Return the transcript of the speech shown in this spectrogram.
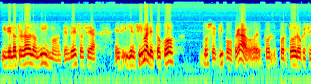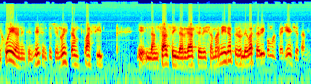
Y del otro lado lo mismo, ¿entendés? O sea, y encima le tocó dos equipos bravos, eh, por, por todo lo que se juegan, ¿entendés? Entonces no es tan fácil eh, lanzarse y largarse de esa manera, pero le va a servir como experiencia también.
